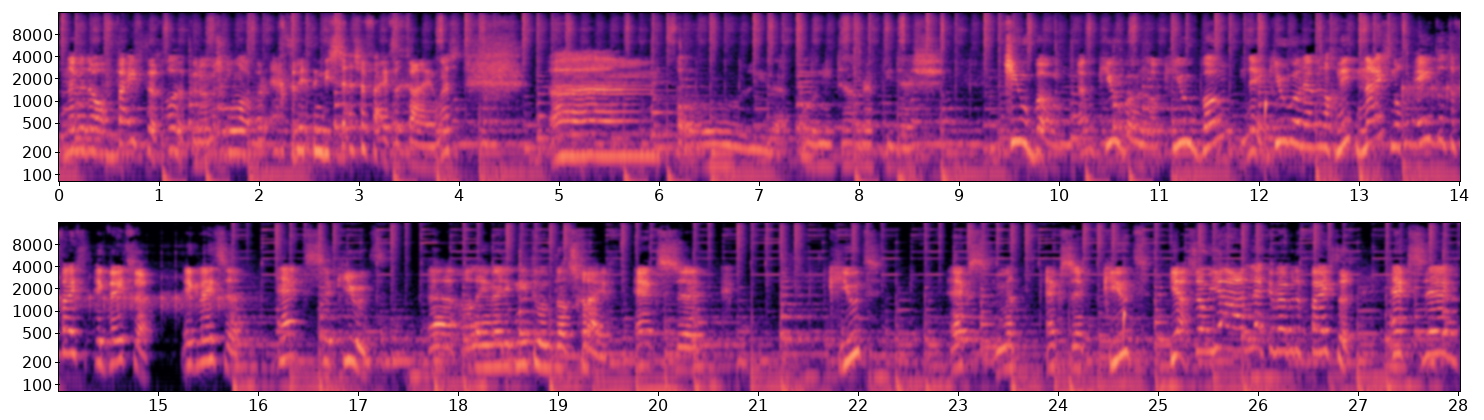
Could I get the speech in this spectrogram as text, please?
Dan hebben we er al 50. Oh, dan kunnen we misschien wel echt richting die 56 gaan, jongens. Ehm... Oh. Rapidash, Rapidash. Cubone. We hebben Cubone al. Cubone? Nee, Cubone hebben we nog niet. Nice, nog 1 tot de 5. Ik weet ze. Ik weet ze. Execute. Uh, alleen weet ik niet hoe ik dat schrijf. Execute. Ex met execute. Ja, zo ja, lekker. We hebben de 50. Executor.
